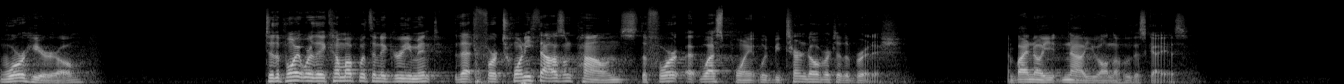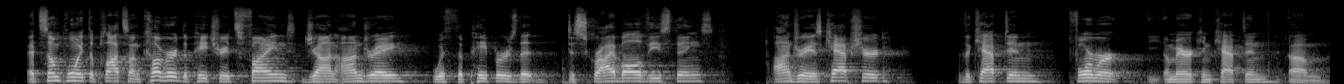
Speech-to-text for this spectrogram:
war hero to the point where they come up with an agreement that for 20,000 pounds, the fort at West Point would be turned over to the British. And by now, you all know who this guy is. At some point, the plot's uncovered. The Patriots find John Andre with the papers that describe all of these things. Andre is captured. The captain, former American captain, um,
